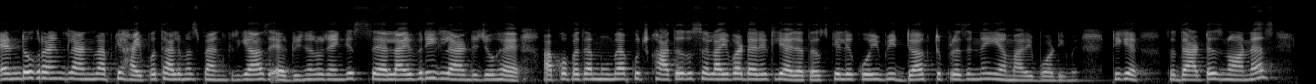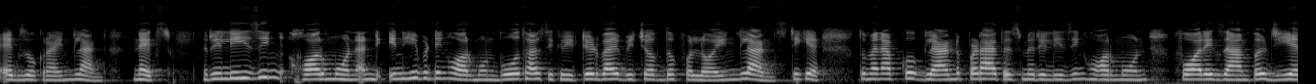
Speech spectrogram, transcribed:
एंडोक्राइन ग्लैंड में आपके हाइपोथैलेमस पैनक्रियाज, एड्रीनल हो जाएँगे। सेलाइवरी ग्लैंड जो है, आपको पता है मुँह में आप कुछ खाते हो तो सलाइवा डायरेक्टली आ जाता है। उसके लिए कोई भी डक्ट प्रेजेंट नहीं है हमारी बॉडी में, ठीक है? तो that is known as exocrine gland next releasing hormone and inhibiting hormone both are secreted by which of the following gland ठीक है? तो मैंने आपको ग्लैंड पढ़ाया था, इसमें releasing hormone for example G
